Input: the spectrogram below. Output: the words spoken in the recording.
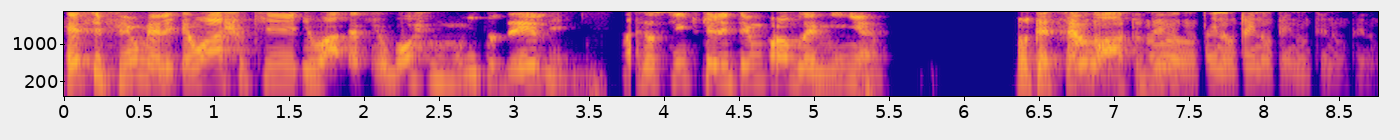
Esse filme, ele, eu acho que eu, assim, eu gosto muito dele, mas eu sinto que ele tem um probleminha no terceiro Não, ato Não, dele. não, tem não, tem não, tem não, tem não, tem não.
